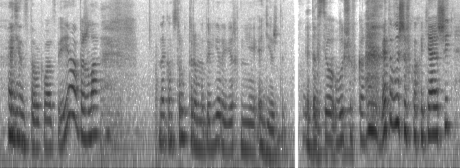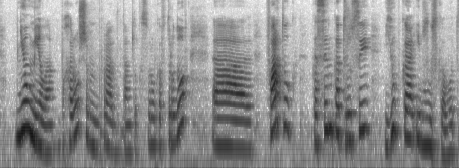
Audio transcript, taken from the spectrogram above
одиннадцатого класса. И я пошла на конструктора модельера верхней одежды. Это вот, все вышивка. Это вышивка, хотя я шить не умела по-хорошему, правда, там только с уроков трудов. Э, фартук, косынка, трусы, юбка и блузка. Вот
